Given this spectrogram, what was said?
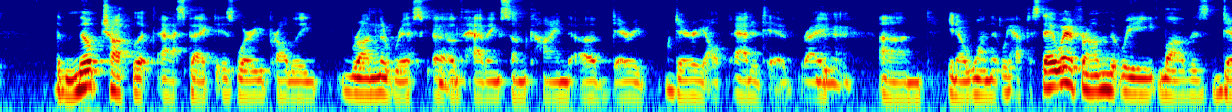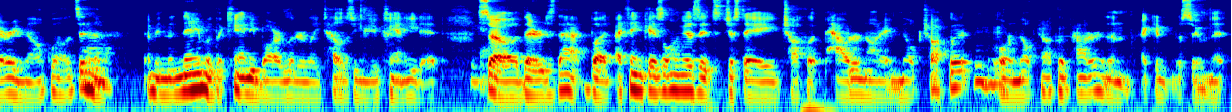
the milk chocolate aspect is where you probably run the risk of having some kind of dairy dairy additive, right? Mhm. Um, you know, one that we have to stay away from that we love is dairy milk. Well, it's in the I mean, the name of the candy bar literally tells you you can't eat it. Yeah. So there's that. But I think as long as it's just a chocolate powder, not a milk chocolate Mhm. or milk chocolate powder, then I can assume that,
